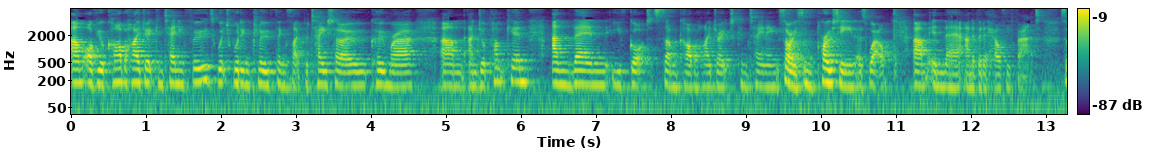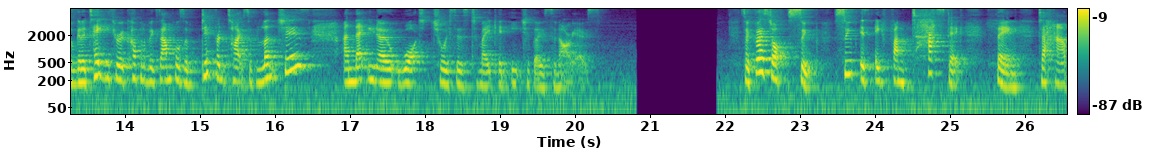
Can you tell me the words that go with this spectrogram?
um, of your carbohydrate containing foods, which would include things like potato, kumara, um, and your pumpkin. And then you've got some carbohydrate containing, sorry, some protein as well um, in there and a bit of healthy fat. So I'm going to take you through a couple of examples of different types of lunches and let you know what choices to make in each of those scenarios. So first off, soup. Soup is a fantastic thing to have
